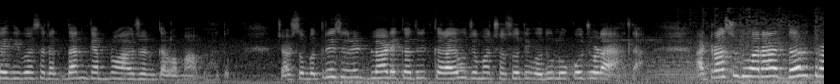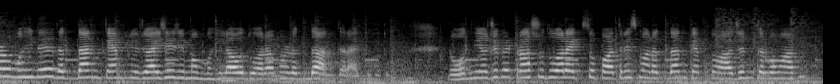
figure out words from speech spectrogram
બે દિવસ રક્તદાન કેમ્પનું આયોજન કરવામાં આવ્યું હતું. ચારસો બત્રીસ યુનિટ બ્લડ એકત્રિત કરાયું, જેમાં છસોથી વધુ લોકો જોડાયા હતા. આ ટ્રસ્ટ દ્વારા દર ત્રણ મહિને રક્તદાન કેમ્પ યોજાય છે, જેમાં મહિલાઓ દ્વારા પણ રક્તદાન કરાયું હતું. નોંધનીય છે કે ટ્રસ્ટ દ્વારા એકસો પાંત્રીસમાં રક્તદાન કેમ્પનું આયોજન કરવામાં આવ્યું.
